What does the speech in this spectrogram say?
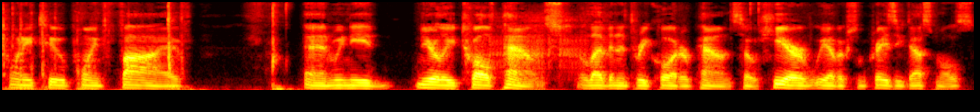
22.5 and we need nearly 12 pounds 11 and 3 quarter pounds. So here we have some crazy decimals.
